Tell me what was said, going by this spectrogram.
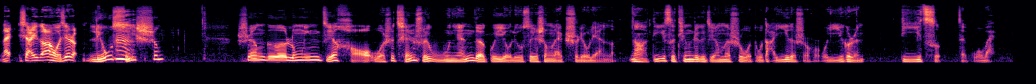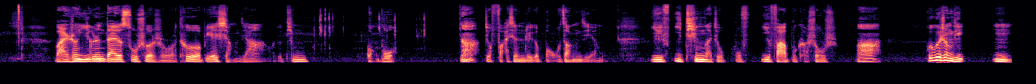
来下一个啊，我接着刘随生。世阳哥，龙鳞姐好，我是潜水五年的鬼友刘随生来吃榴莲了。那第一次听这个节目呢，是我读大一的时候，我一个人第一次在国外，晚上一个人待在宿舍的时候，特别想家，我就听广播，啊，就发现这个宝藏节目，一一听啊就不一发不可收拾啊。回归正题，嗯，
